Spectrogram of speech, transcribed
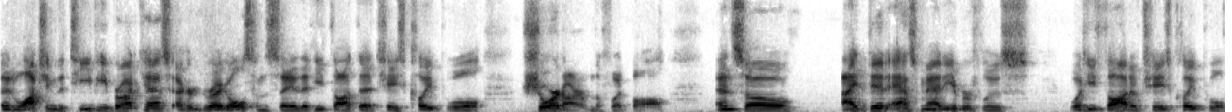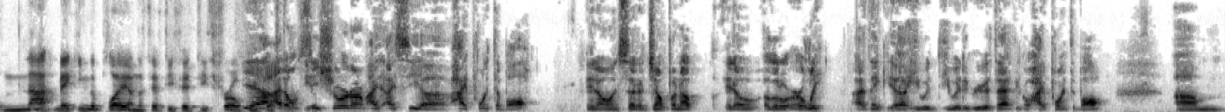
and watching the TV broadcast, I heard Greg Olsen say that he thought that Chase Claypool short arm the football. And so I did ask Matt Eberflus what he thought of Chase Claypool not making the play on the 50-50 throw. Yeah, I don't see short arm. I, I see a high point the ball, you know, instead of jumping up, you know, a little early. I think uh, he would he would agree with that. To go high point the ball, um,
